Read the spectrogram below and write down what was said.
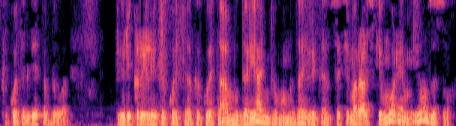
какой-то где-то было перекрыли какой-то какой Амударьянь, по-моему, да, или с этим Аральским морем, и он засох.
